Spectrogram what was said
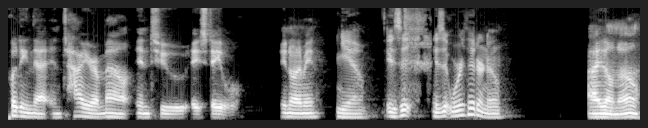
putting that entire amount into a stable. You know what I mean? Yeah. Is it is it worth it or no? I don't know.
